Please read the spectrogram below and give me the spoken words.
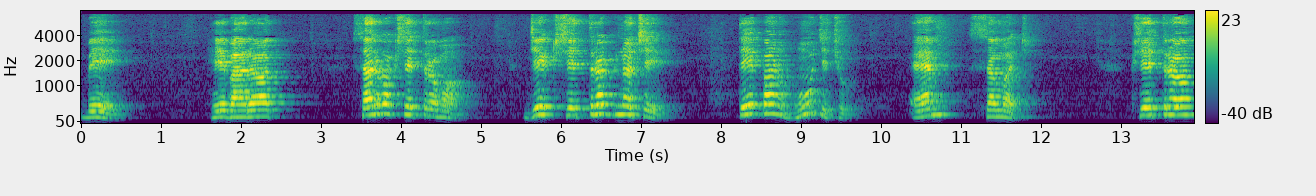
બે. હે ભારત સર્વ ક્ષેત્રમાં જે ક્ષેત્રજ્ઞ છે તે પણ હું જ છું. એમ સમજ. ક્ષેત્ર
